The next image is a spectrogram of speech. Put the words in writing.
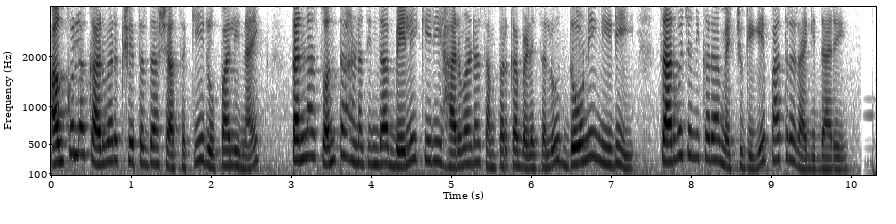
ಅಂಕೋಲ ಕಾರವಾರ ಕ್ಷೇತ್ರದ ಶಾಸಕಿ ರೂಪಾಲಿ ನಾಯ್ಕ್ ತನ್ನ ಸ್ವಂತ ಹಣದಿಂದ ಬೇಲೇಕೇರಿ ಹಾರವಾಡ ಸಂಪರ್ಕ ಬೆಳೆಸಲು ದೋಣಿ ನೀಡಿ ಸಾರ್ವಜನಿಕರ ಮೆಚ್ಚುಗೆಗೆ ಪಾತ್ರರಾಗಿದ್ದಾರೆ.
